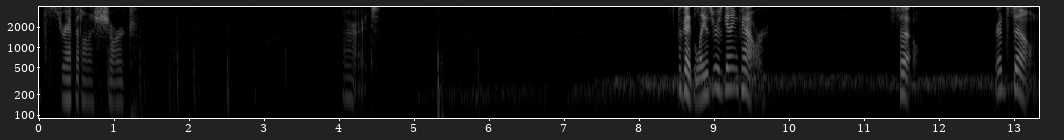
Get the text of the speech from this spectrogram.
Let's strap it on a shark. Alright. Okay, the laser is getting power. So, redstone,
